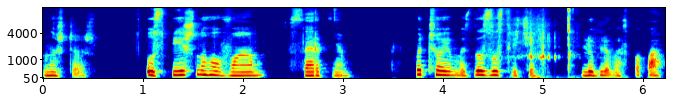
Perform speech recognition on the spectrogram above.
Ну що ж, успішного вам серпня. Почуємось, до зустрічі. Люблю вас, папа.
